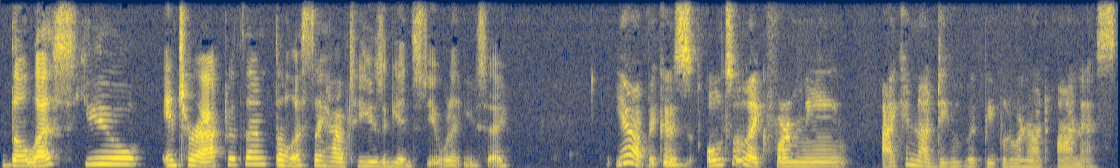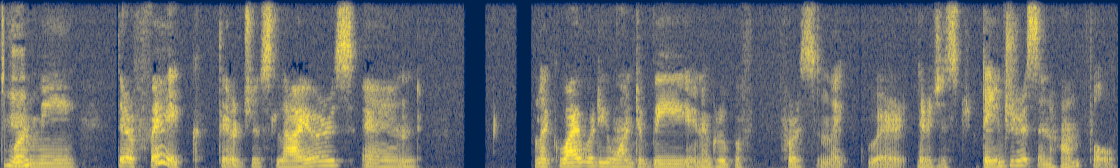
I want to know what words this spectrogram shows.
the less you interact with them, the less they have to use against you, wouldn't you say? Yeah, because also like for me, I cannot deal with people who are not honest. Mm-hmm. For me, they're fake. They're just liars and like why would you want to be in a group of person like where they're just dangerous and harmful?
